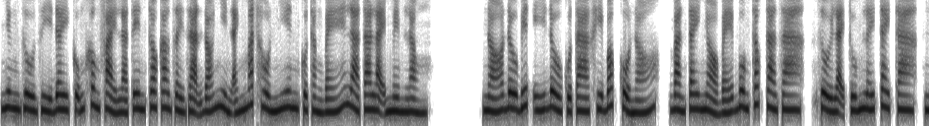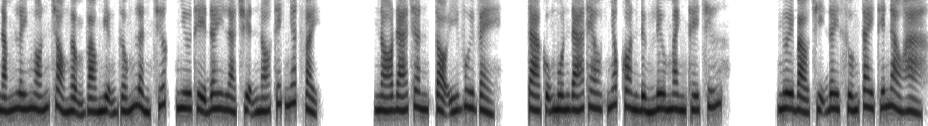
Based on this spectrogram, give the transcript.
Nhưng dù gì đây cũng không phải là tên to cao dày dạn đó nhìn ánh mắt hồn nhiên của thằng bé là ta lại mềm lòng. Nó đâu biết ý đồ của ta khi bóp cổ nó, bàn tay nhỏ bé buông tóc ta ra, rồi lại túm lấy tay ta, nắm lấy ngón trỏ ngậm vào miệng giống lần trước, như thể đây là chuyện nó thích nhất vậy. Nó đá chân, tỏ ý vui vẻ. Ta cũng muốn đá theo, nhóc con đừng lưu manh thế chứ. Ngươi bảo chị đây xuống tay thế nào hả?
